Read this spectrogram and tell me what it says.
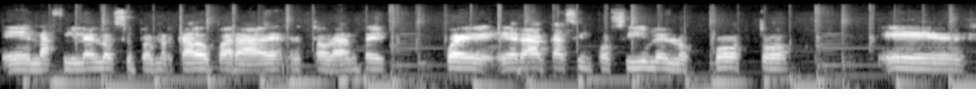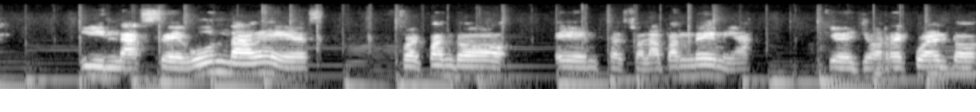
la fila en los supermercados para el restaurante pues era casi imposible, los costos. y la segunda vez fue cuando empezó la pandemia, que yo recuerdo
